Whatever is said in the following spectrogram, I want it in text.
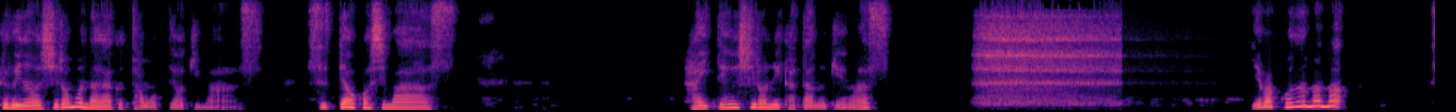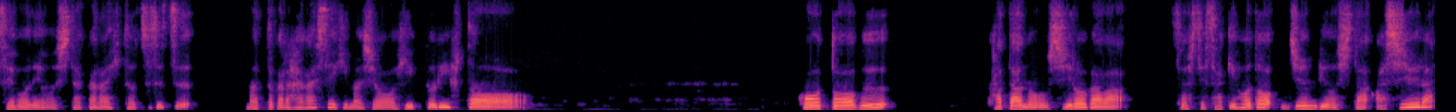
首の後ろも長く保っておきます。吸って起こします。吐いて後ろに傾けます。では、このまま背骨を下から一つずつマットから剥がしていきましょう。ヒップリフト。後頭部、肩の後ろ側、そして先ほど準備をした足裏。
